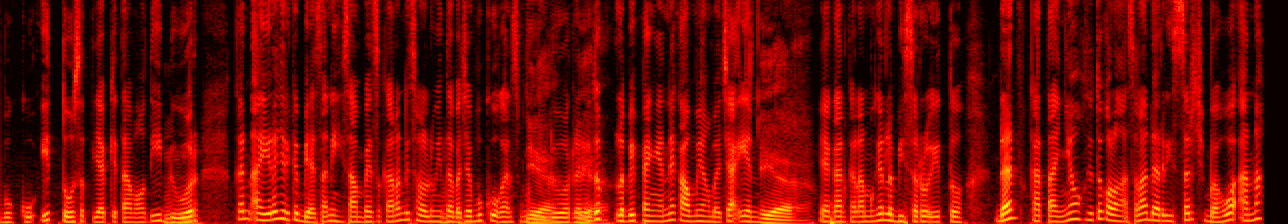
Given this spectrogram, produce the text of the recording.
buku itu setiap kita mau tidur, kan Aira jadi kebiasa nih sampai sekarang dia selalu minta baca buku kan sebelum Iya, tidur dan iya. itu lebih pengennya kamu yang bacain. Iya. ya kan karena mungkin lebih seru itu dan katanya waktu itu kalau nggak salah ada research bahwa anak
